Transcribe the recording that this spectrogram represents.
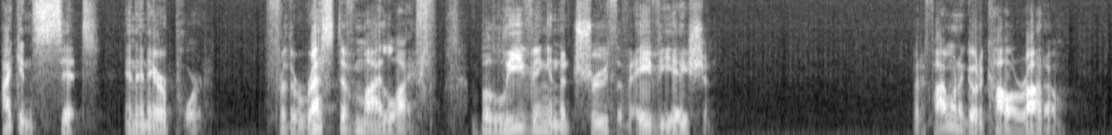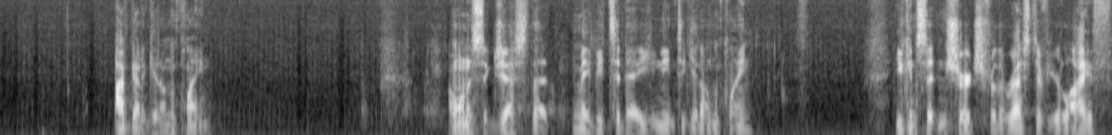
I can sit in an airport for the rest of my life believing in the truth of aviation. But if I want to go to Colorado, I've got to get on the plane. I want to suggest that maybe today you need to get on the plane. You can sit in church for the rest of your life,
